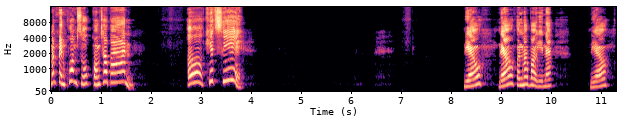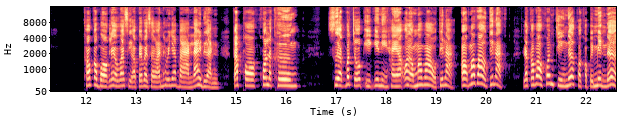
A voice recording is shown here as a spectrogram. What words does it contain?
มันเป็นความสุขของชาวบ้าน เออ คิดสิ เดี๋ยวเดี๋ยวเพิ่นมาบอกอีกนะ เดี๋ยว เขาก็บอกแล้วว่าสิเอาไปไว้สถานพยาบาลรายเดือน กับพอคนละเคืองเสือกบ่าจบอีกอีนี่ให้อาอ้อยออกมาเว้าติล่ะ ออกมาเว้าติล่ะ แล้วก็เว้าความจริงเด้อขอยเขาไปเม่นเด้อ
